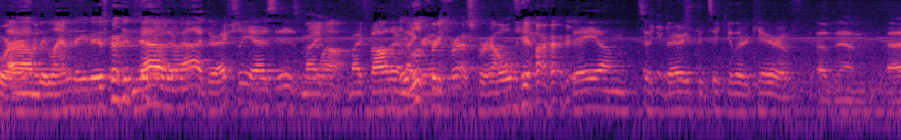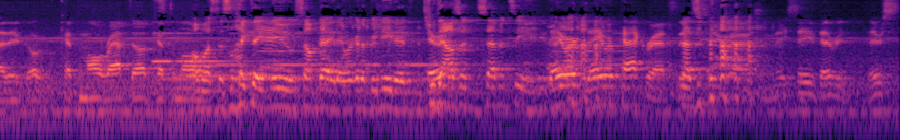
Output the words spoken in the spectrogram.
or Um, are they laminated? Or anything? No, they're not. They're actually as is. My Wow. my father and They my look pretty fresh for how old they are. They um, took very particular care of, of them. Uh, they kept them all wrapped up, kept them all. Almost as like they knew someday they were going to be needed. in 2017. They were they were pack rats. That's- two guys, and they saved every. There's,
